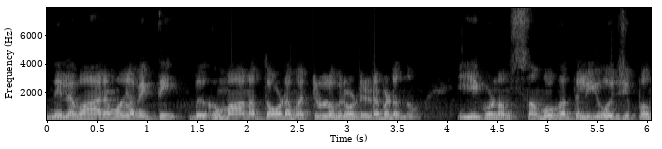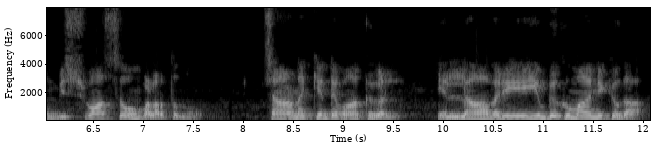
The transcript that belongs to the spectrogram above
നിലവാരമുള്ള വ്യക്തി ബഹുമാനത്തോടെ മറ്റുള്ളവരോട് ഇടപെടുന്നു. ഈ ഗുണം സമൂഹത്തിൽ യോജിപ്പും വിശ്വാസവും വളർത്തുന്നു. ചാണക്യന്റെ വാക്കുകൾ എല്ലാവരെയും ബഹുമാനിക്കുക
